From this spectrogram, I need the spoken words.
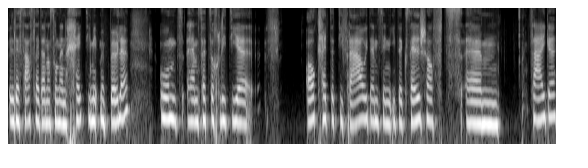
weil der Sessel hat auch noch so eine Kette mit einem Böllen und ähm, es hat so ein bisschen die angekettete Frau in dem Sinn in der Gesellschaft ähm, zeigen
